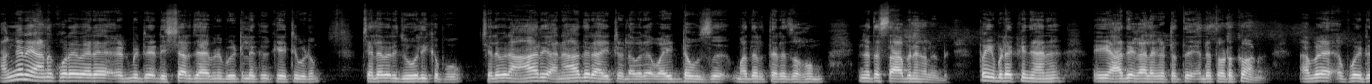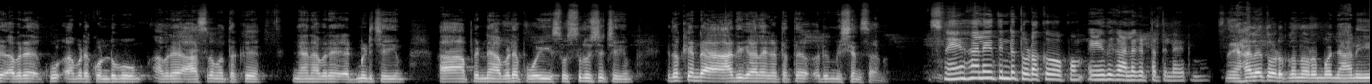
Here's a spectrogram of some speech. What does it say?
അങ്ങനെയാണ് കുറേ പേരെ അഡ്മിറ്റ് ഡിസ്ചാർജ് ആയവന് വീട്ടിലേക്ക് കയറ്റിവിടും ചിലവർ ജോലിക്ക് പോകും ചിലവർ ആര് അനാഥരായിട്ടുള്ളവർ white house mother Teresa home ഇങ്ങനത്തെ സ്ഥാപനങ്ങളുണ്ട്. ഇപ്പോൾ ഇവിടെയൊക്കെ ഞാൻ ഈ ആദ്യ കാലഘട്ടത്തിൽ എന്റെ തുടക്കമാണ്. അവരെ പോയിട്ട് അവരെ അവിടെ കൊണ്ടുപോകും. അവരെ ആശ്രമത്തൊക്കെ ഞാൻ അവരെ അഡ്മിറ്റ് ചെയ്യും. പിന്നെ അവിടെ പോയി ശുശ്രൂഷ ചെയ്യും. ഇതൊക്കെ എന്റെ ആദ്യ കാലഘട്ടത്തെ ഒരു മിഷൻസാണ് സ്നേഹാലയത്തിന്റെ തുടക്കമൊപ്പം ഏത് കാലഘട്ടത്തിലായിരുന്നു? സ്നേഹാലയ തുടക്കം എന്ന് പറയുമ്പോൾ ഞാൻ ഈ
